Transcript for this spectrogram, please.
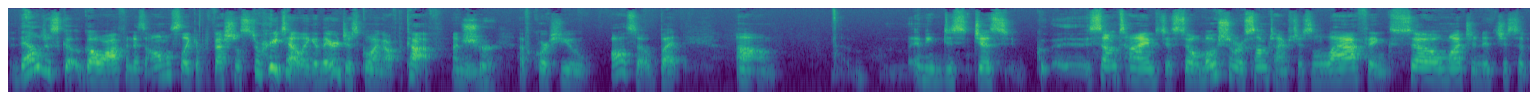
they'll just go, go off and it's almost like a professional storytelling and they're just going off the cuff. I mean, Sure. of course you also, but um, I mean, just just uh, sometimes just so emotional, or sometimes just laughing so much, and it's just an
